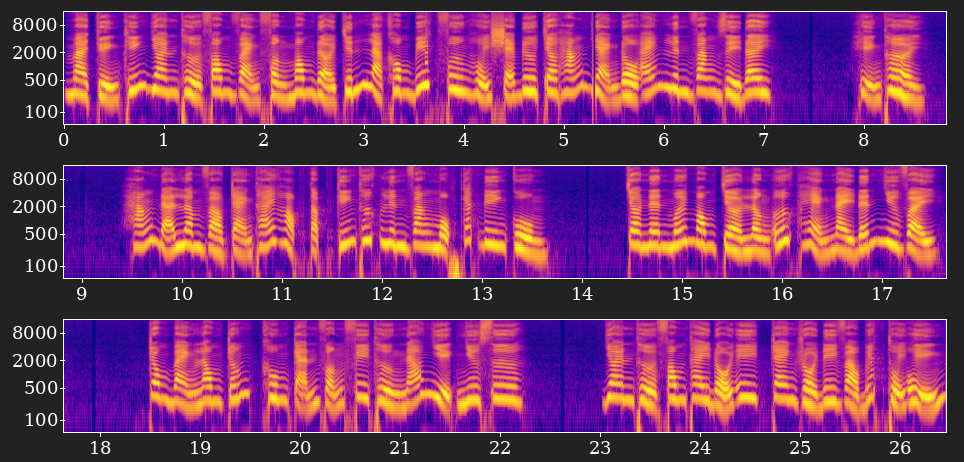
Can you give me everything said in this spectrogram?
Mà chuyện khiến Doanh Thừa Phong vạn phần mong đợi chính là không biết Phương Hủy sẽ đưa cho hắn dạng đồ án linh văn gì đây. Hiện thời, hắn đã lâm vào trạng thái học tập kiến thức linh văn một cách điên cuồng, cho nên mới mong chờ lần ước hẹn này đến như vậy. Trong bàn long trấn, khung cảnh vẫn phi thường náo nhiệt như xưa. Doanh Thừa Phong thay đổi y trang rồi đi vào Bích Thủy Uyển.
